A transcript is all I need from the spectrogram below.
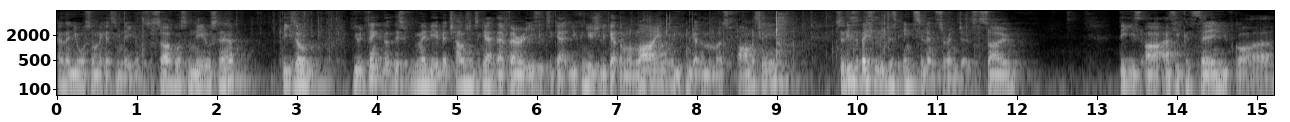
and then you also want to get some needles. So I've got some needles here. These are you would think that this may be a bit challenging to get, they're very easy to get. You can usually get them online or you can get them at most pharmacies. So these are basically just insulin syringes. So these are, as you can see, you've got a uh,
